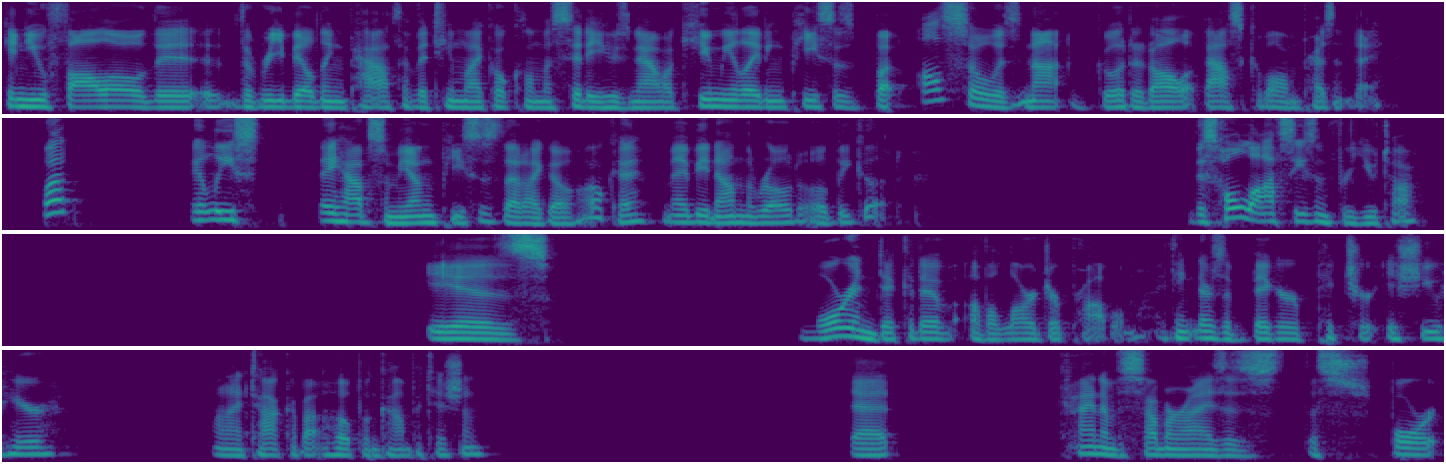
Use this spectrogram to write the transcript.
can you follow the the rebuilding path of a team like Oklahoma City who's now accumulating pieces but also is not good at all at basketball in present day? But at least they have some young pieces that I go, okay, maybe down the road it'll be good. This whole offseason for Utah is more indicative of a larger problem. I think there's a bigger picture issue here when I talk about hope and competition that kind of summarizes the sport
